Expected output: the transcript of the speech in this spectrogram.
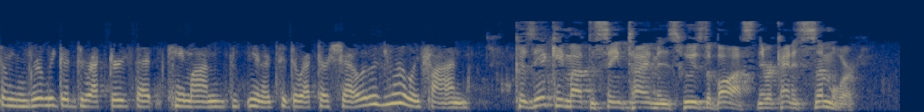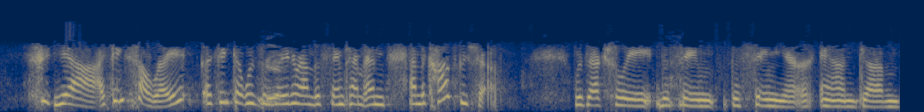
some really good directors that came on, you know, to direct our show. It was really fun. Because that came out the same time as Who's the Boss. And they were kind of similar. Yeah, I think so, right? I think that was Yeah. right around the same time, and and the Cosby Show was actually the same the same year, and um,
